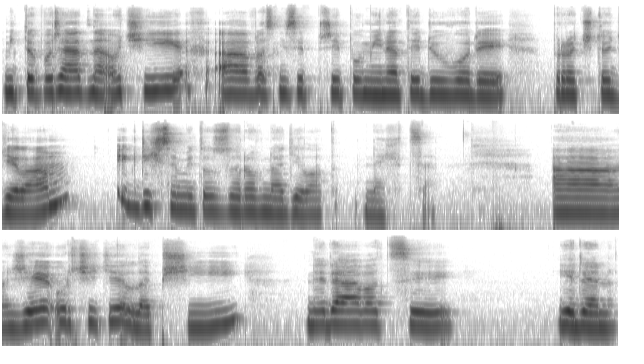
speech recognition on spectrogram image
mít to pořád na očích a vlastně si připomínat ty důvody, proč to dělám, i když se mi to zrovna dělat nechce. A že je určitě lepší nedávat si jeden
